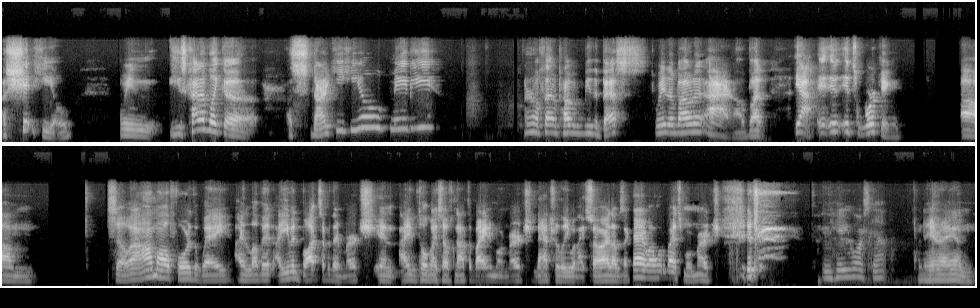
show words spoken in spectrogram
a shit heel. I mean, he's kind of like a a snarky heel, maybe. I don't know if that would probably be the best way about it. I don't know, but yeah, it, it, it's working. Um, so I'm all for the way. I love it. I even bought some of their merch, and I told myself not to buy any more merch. Naturally, when I saw it, I was like, "All right, well, I want to buy some more merch." and here you are, Scott. And here I am,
